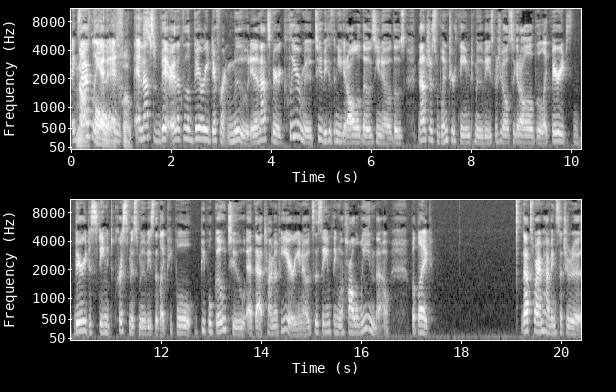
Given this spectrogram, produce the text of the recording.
Exactly, and and, focused. and that's very that's a very different mood, and that's a very clear mood too, because then you get all of those, you know, those not just winter themed movies, but you also get all of the like very very distinct Christmas movies that like people people go to at that time of year. You know, it's the same thing with Halloween though, but like that's why I'm having such a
